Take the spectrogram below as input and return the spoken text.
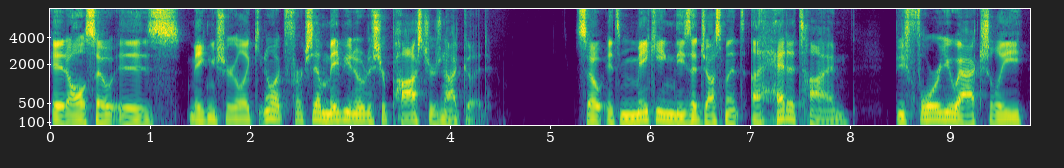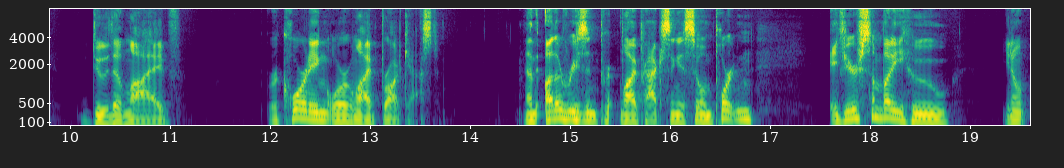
it also is making sure, like, you know what, for example, maybe you notice your posture is not good. So it's making these adjustments ahead of time before you actually do the live recording or live broadcast. Now, the other reason live practicing is so important, if you're somebody who, you know,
